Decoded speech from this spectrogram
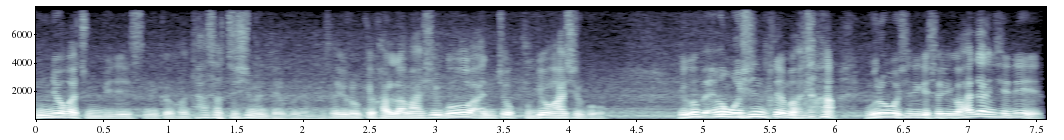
음료가 준비되어 있으니까 그건 타서 드시면 되고요. 그래서 이렇게 관람하시고 안쪽 구경하시고 그리고 매번 오실 때마다 물어보시는 게 저희가 화장실이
